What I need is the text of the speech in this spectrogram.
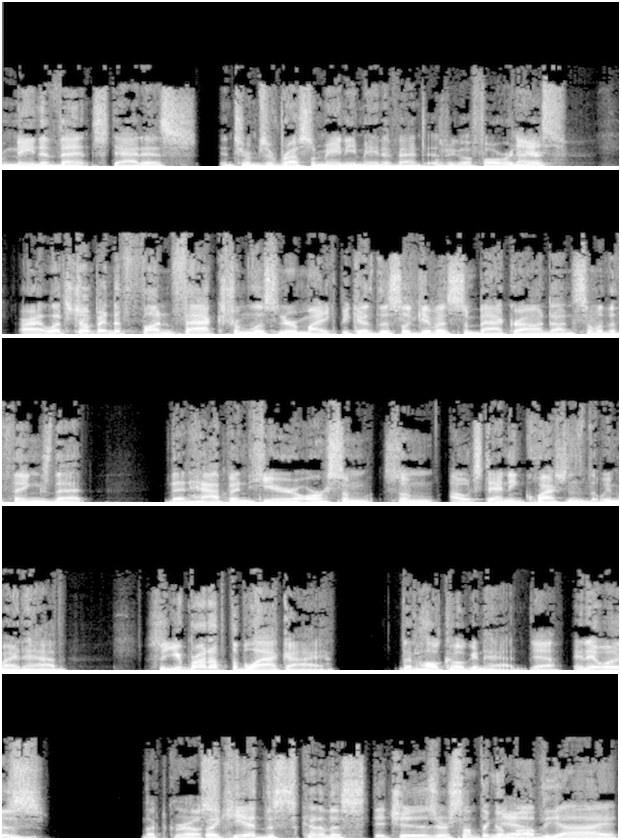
main event status in terms of WrestleMania main event as we go forward Nice. here. All right, let's jump into fun facts from listener Mike because this will give us some background on some of the things that that happened here or some some outstanding questions that we might have. So you brought up the black eye that Hulk Hogan had. Yeah. And it was Looked gross. like he had this kind of the stitches or something Yeah. above the eye.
